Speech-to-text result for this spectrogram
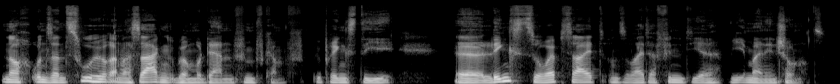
noch unseren Zuhörern was sagen über modernen Fünfkampf? Übrigens, die äh, Links zur Website und so weiter findet ihr wie immer in den Shownotes.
